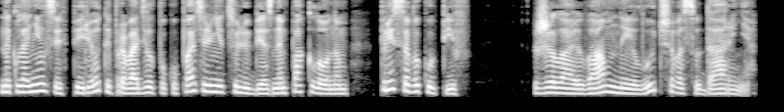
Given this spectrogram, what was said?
наклонился вперед и проводил покупательницу любезным поклоном, присовокупив «Желаю вам наилучшего, сударыня».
